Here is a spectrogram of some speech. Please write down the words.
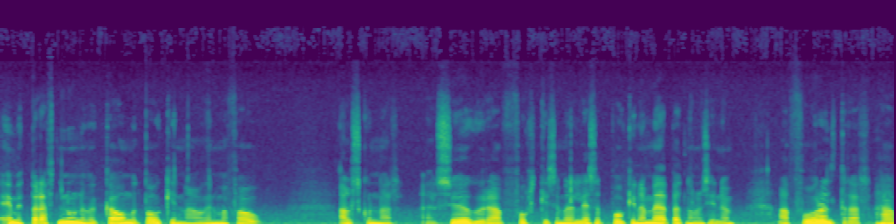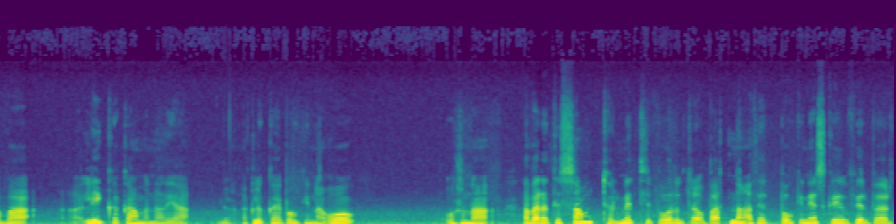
einmitt bara eftir núna við gáum út bókina og við erum að fá alls konar eh, sögur af fólki sem er að lesa bókina með börnunum sínum að foreldrar hafa líka gaman að því að, glugga í bókina og, og svona að verða til samtöl milli foreldra og barna að því að bókin er skrifið fyrir börn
